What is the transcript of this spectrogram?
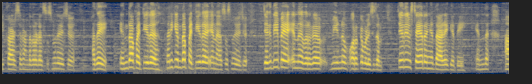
ഈ കാഴ്ച കണ്ടതോടെ സുസ്മിത ചോദിച്ചു അതെ എന്താ പറ്റിയത്? തനിക്ക് എന്താ പറ്റിയത്? എന്ന് സുസ്മിത ചോദിച്ചു ജഗദീപെ എന്ന് ഇവർക്ക് വീണ്ടും ഉറക്കെ വിളിച്ചതും ജഗദീപ് സ്റ്റെയർ ഇറങ്ങി താഴേക്ക് എത്തി. എന്ത്? ആ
